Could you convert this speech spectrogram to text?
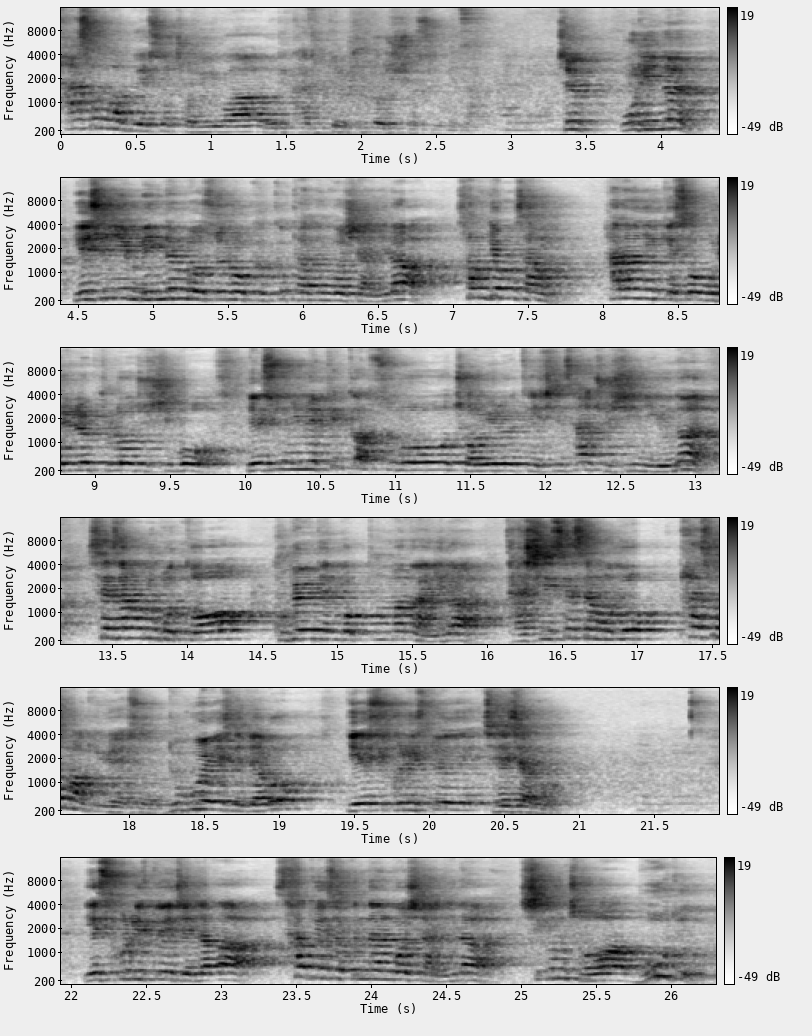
파송하기 위해서 저희와 우리 가족들을 불러주셨습니다. 즉 우리는 예수님 믿는 것으로 급급하는 것이 아니라 성경상 하나님께서 우리를 불러주시고 예수님의 핏값으로 저희를 대신 사주신 이유는 세상으로부터 구별된 것 뿐만 아니라 다시 세상으로 파송하기 위해서 누구의 제자로? 예수 그리스도의 제자로 예수 그리스도의 제자가 사도에서 끝난 것이 아니라 지금 저와 모두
